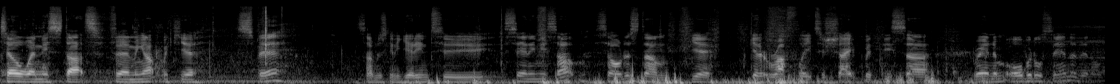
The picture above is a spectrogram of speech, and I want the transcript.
tell when this starts firming up with your spare. So I'm just going to get into sanding this up. So I'll just um yeah get it roughly to shape with this uh, random orbital sander. Then I'll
